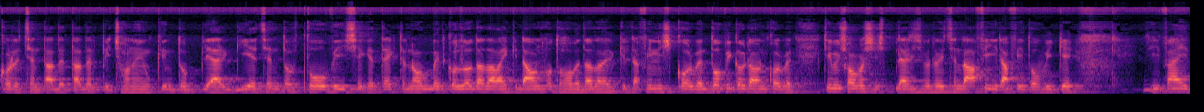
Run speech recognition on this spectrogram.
করেছেন তাদের। তাদের পিছনেও কিন্তু প্লেয়ার গিয়েছেন। তো তবি সেক্ষেত্রে একটা নক বেট করলেও দাদাভাইকে ডাউন হতে হবে। দাদাভাইয়ের কিলটা ফিনিশ করবেন তবিকেও ডাউন করবেন। টিমের সর্বশেষ প্লেয়ার হিসেবে রয়েছেন রাফি। রাফি তবিকে রিভাইভ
